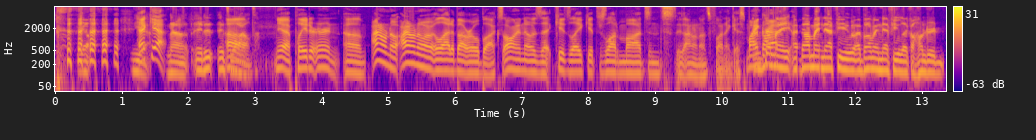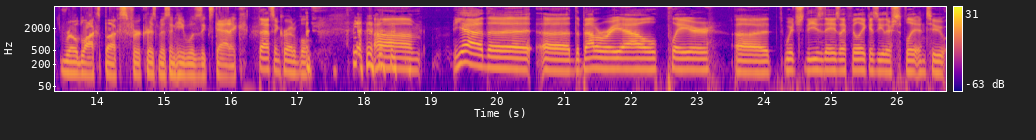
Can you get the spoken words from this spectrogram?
Heck yeah. no it it's Um, wild Yeah, play to earn. Um, I don't know. I don't know a lot about Roblox. All I know is that kids like it. There's a lot of mods, and I don't know. It's fun, I guess. I bought Minecraft. my I bought my nephew I bought my nephew like a hundred Roblox bucks for Christmas and he was ecstatic. That's incredible. um, yeah, the uh, the battle royale player, uh, which these days I feel like is either split into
